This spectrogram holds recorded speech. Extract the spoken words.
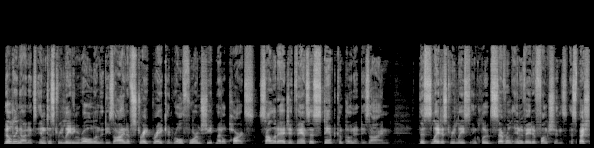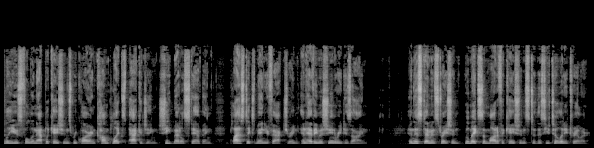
Building on its industry-leading role in the design of straight brake and roll form sheet metal parts, Solid Edge advances stamped component design. This latest release includes several innovative functions, especially useful in applications requiring complex packaging, sheet metal stamping, plastics manufacturing, and heavy machinery design. In this demonstration, we'll make some modifications to this utility trailer.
